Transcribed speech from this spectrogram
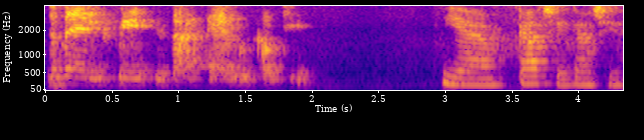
the bad experiences I've had with coaches. Yeah, got you, got you.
